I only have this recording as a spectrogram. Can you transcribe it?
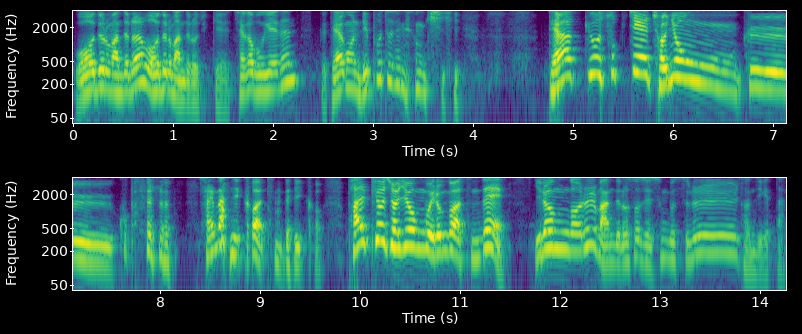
워드로 만들어라 워드로 만들어줄게. 제가 보기에는 그 대학원 리포트 생성기 대학교 숙제 전용 그 코파일럿 장난 아닐 것 같은데 이거 발표 전용 뭐 이런 것 같은데 이런 거를 만들어서 제 승부수를 던지겠다.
